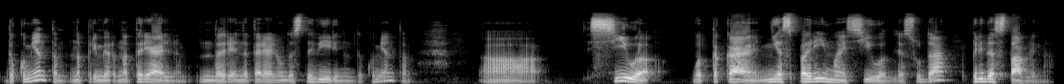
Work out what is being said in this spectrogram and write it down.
документом, например, нотариальным, нотариально удостоверенным документом, а, сила, вот такая неоспоримая сила для суда предоставлена.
